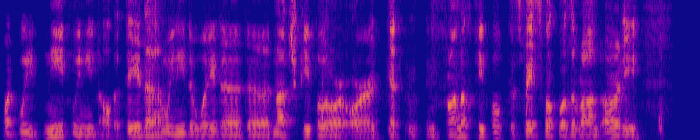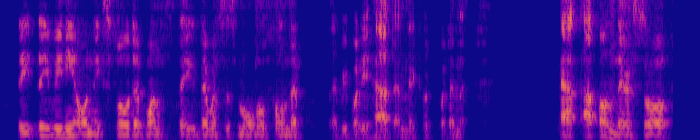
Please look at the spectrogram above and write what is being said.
what we need, we need all the data and we need a way to, to nudge people or, or get in front of people because Facebook was around already. They, they really only exploded once they, there was this mobile phone that everybody had and they could put an app on there. So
